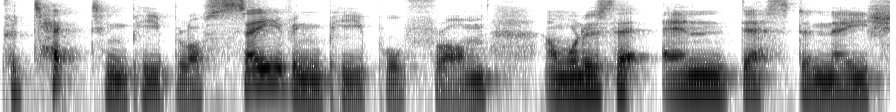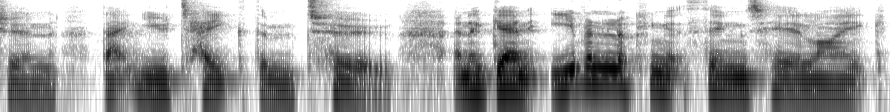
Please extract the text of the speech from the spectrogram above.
protecting people or saving people from and what is the end destination that you take them to and again even looking at things here like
